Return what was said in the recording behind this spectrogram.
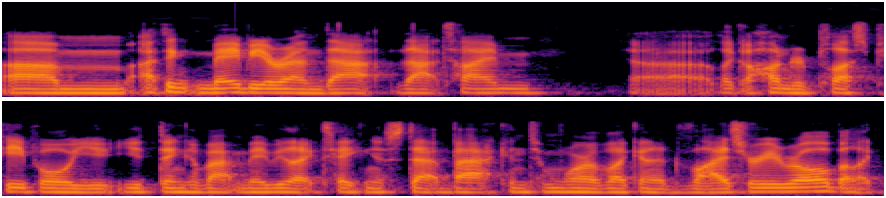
um, I think maybe around that that time uh, like a hundred plus people, you you'd think about maybe like taking a step back into more of like an advisory role. But like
